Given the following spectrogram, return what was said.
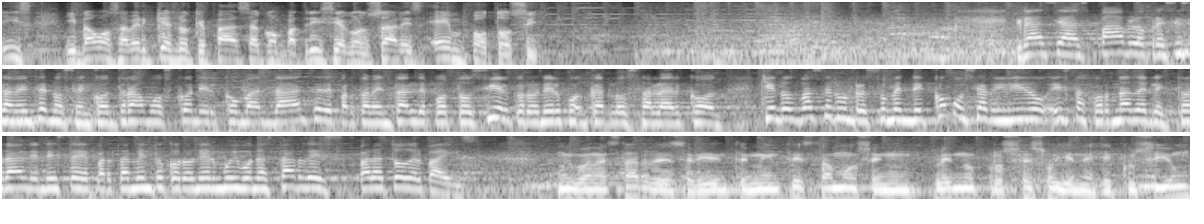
y vamos a ver qué es lo que pasa con Patricia González en Potosí. Gracias, Pablo. Precisamente nos encontramos con el comandante departamental de Potosí, el coronel Juan Carlos Alarcón, quien nos va a hacer un resumen de cómo se ha vivido esta jornada electoral en este departamento. Coronel, muy buenas tardes para todo el país. Muy buenas tardes. Evidentemente estamos en pleno proceso y en ejecución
